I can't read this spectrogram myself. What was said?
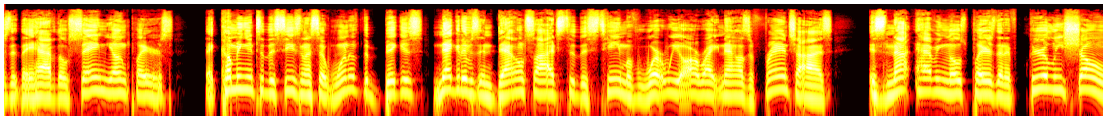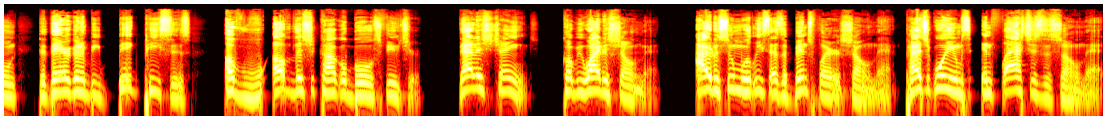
that they have, those same young players that coming into the season, I said one of the biggest negatives and downsides to this team of where we are right now as a franchise is not having those players that have clearly shown that they are going to be big pieces of, of the Chicago Bulls' future. That has changed. Coby White has shown that. Ayo Dosunmu, at least as a bench player, has shown that. Patrick Williams in flashes has shown that.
